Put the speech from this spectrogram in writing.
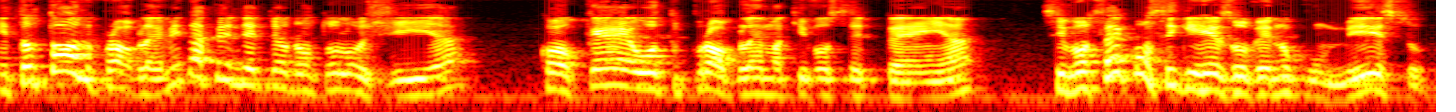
Então, todo problema, independente de odontologia, qualquer outro problema que você tenha, se você conseguir resolver no começo,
